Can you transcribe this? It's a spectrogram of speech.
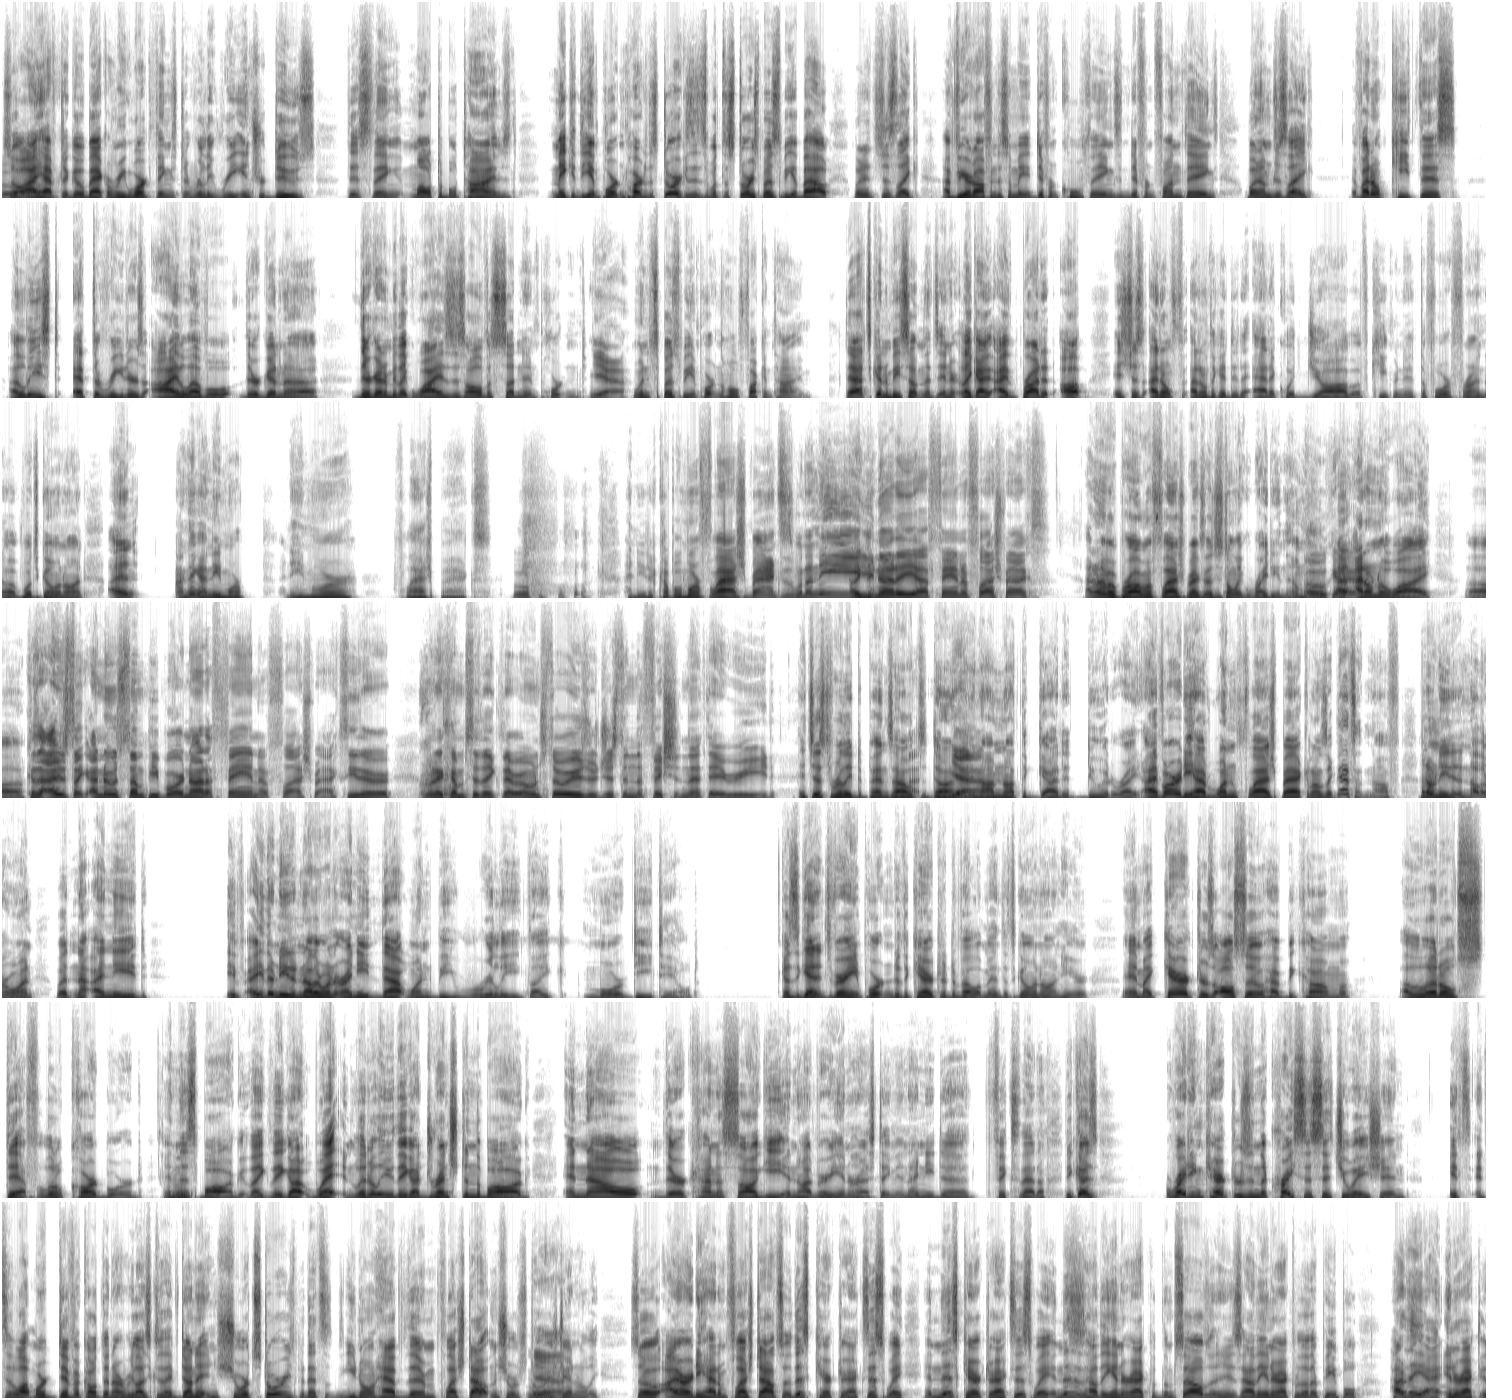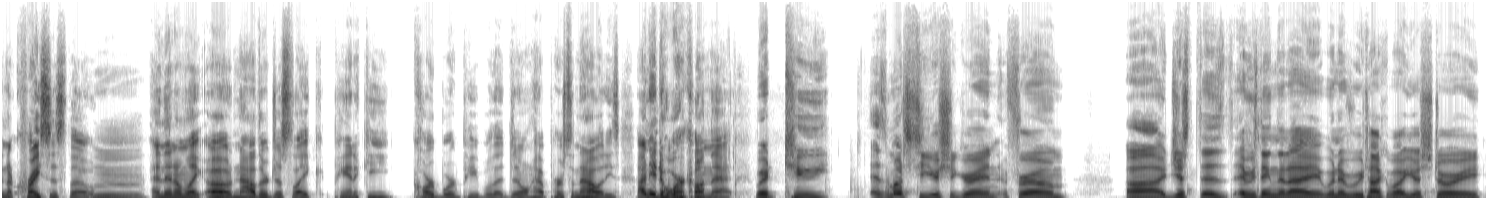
So I Oh. have to go back and rework things to really reintroduce this thing multiple times, make it the important part of the story because it's what the story's supposed to be about. But it's just like I veered off into so many different cool things and different fun things. But I'm just like, if I don't keep this at least at the reader's eye level, they're gonna they're gonna be like, why is this all of a sudden important? yeah. when it's supposed to be important the whole fucking time. That's gonna be something that's in. Like I, I've brought it up. It's just I don't I don't think I did an adequate job of keeping it at the forefront of what's going on. And I think I need more. I need more flashbacks. I need a couple more flashbacks. Is what I need. Are you not a uh, fan of flashbacks? I don't have a problem with flashbacks. I just don't like writing them. Okay. I, I don't know why. Uh, Because I just like I know some people are not a fan of flashbacks either when it comes to like their own stories or just in the fiction that they read. It just really depends how it's done. Uh, yeah. And I'm not the guy to do it right. I've already had one flashback and I was like, that's enough. I don't need another one. But now I need, if I either need another one or I need that one to be really like more detailed. Because again, it's very important to the character development that's going on here. And my characters also have become a little stiff, a little cardboard in this bog. Like they got wet and literally they got drenched in the bog and now they're kind of soggy and not very interesting and I need to fix that up. Because writing characters in the crisis situation it's it's a lot more difficult than I realized because I've done it in short stories, but that's you don't have them fleshed out in short stories Yeah. generally. So I already had them fleshed out. So this character acts this way, and this character acts this way, and this is how they interact with themselves, and this is how they interact with other people. How do they uh, interact in a crisis though? Mm. And then I'm like, oh, now they're just like panicky cardboard people that don't have personalities. I need to work on that. But to as much to your chagrin, from uh, just as everything that I, whenever we talk about your story,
